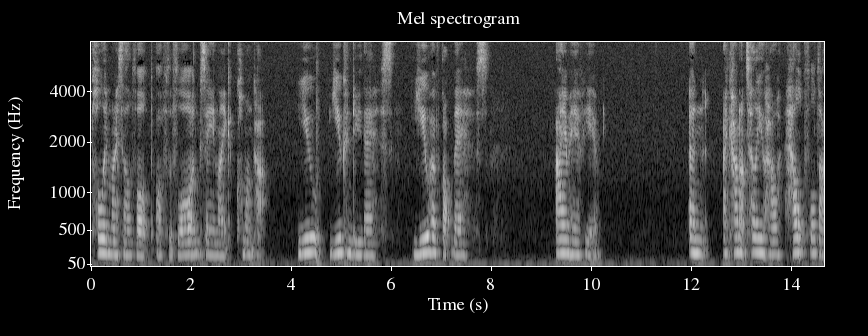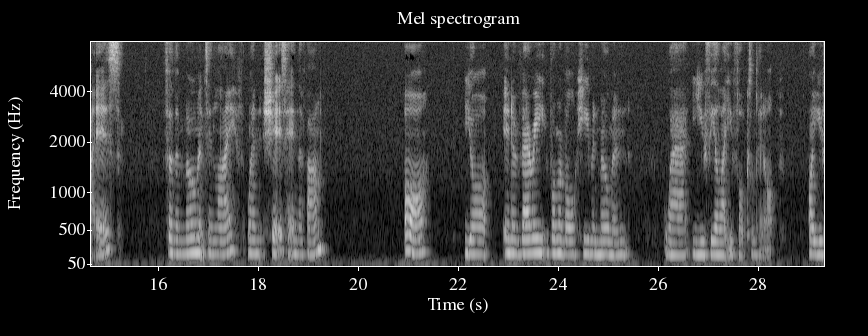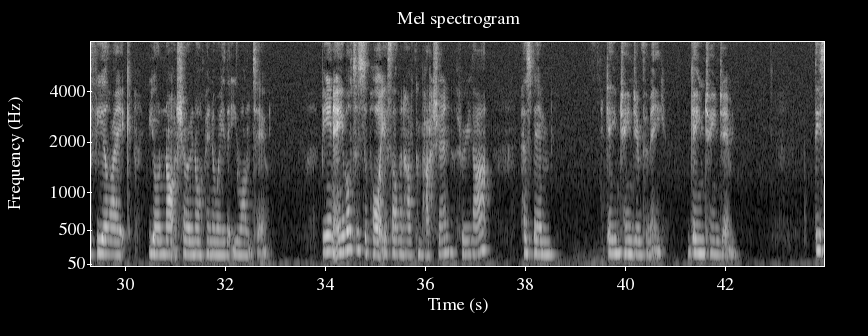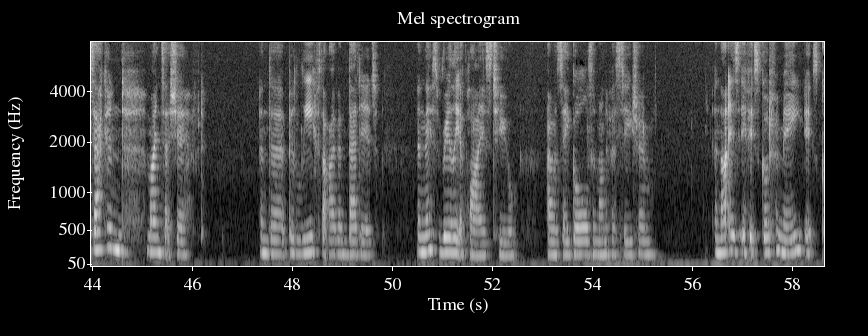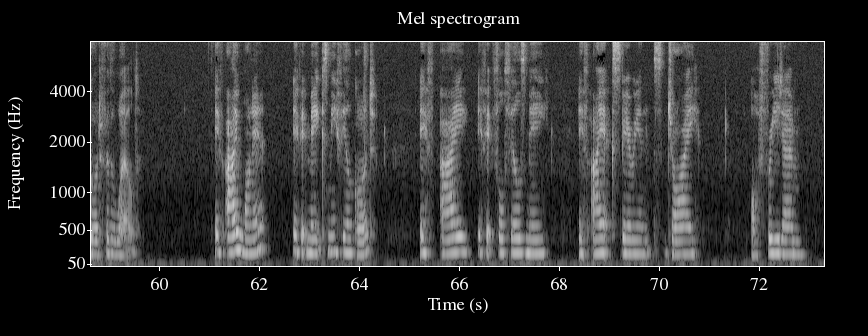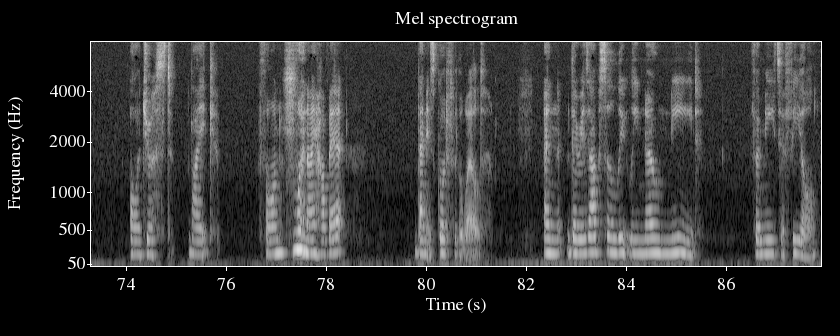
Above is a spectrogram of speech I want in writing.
pulling myself up off the floor and saying like come on cat you you can do this. You have got this. I am here for you. And i cannot tell you how helpful that is for the moments in life when shit is hitting the fan or you're in a very vulnerable human moment where you feel like you fucked something up or you feel like you're not showing up in a way that you want to. Being able to support yourself and have compassion through that has been game changing for me. Game changing. The second mindset shift and the belief that I've embedded, and this really applies to, I would say, goals and manifestation and that is if it's good for me, it's good for the world. If I want it, if it makes me feel good, if I if it fulfills me, if I experience joy or freedom or just like fun when I have it, then it's good for the world. And there is absolutely no need for me to feel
